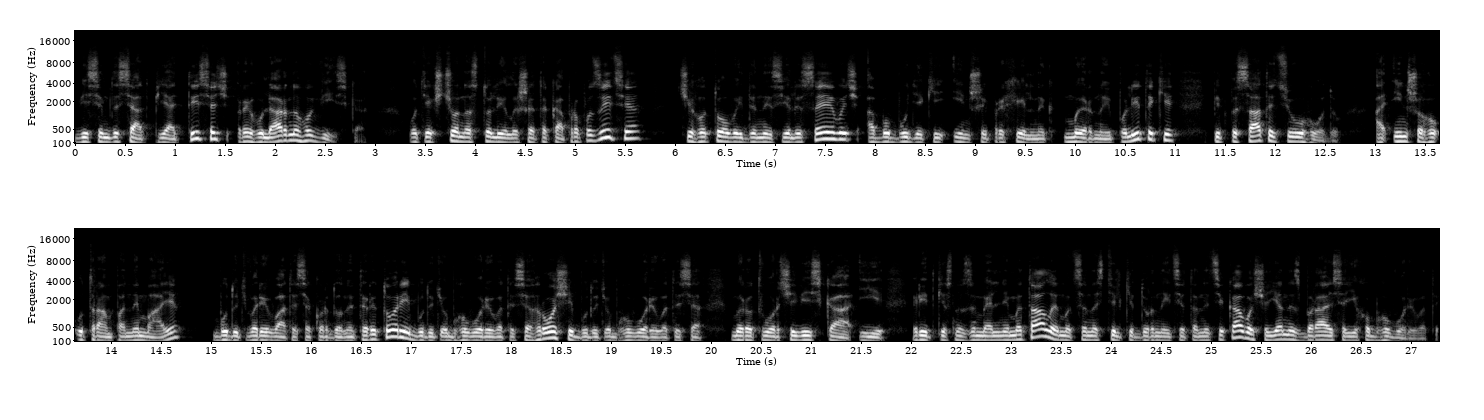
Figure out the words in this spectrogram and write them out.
85 тисяч регулярного війська. От якщо на столі лише така пропозиція, чи готовий Денис Єлісеєвич або будь-який інший прихильник мирної політики підписати цю угоду, а іншого у Трампа немає. Будуть варюватися кордони територій, будуть обговорюватися гроші, будуть обговорюватися миротворчі війська і рідкісноземельні метали. Ну, Це настільки дурниці та нецікаво, що я не збираюся їх обговорювати.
